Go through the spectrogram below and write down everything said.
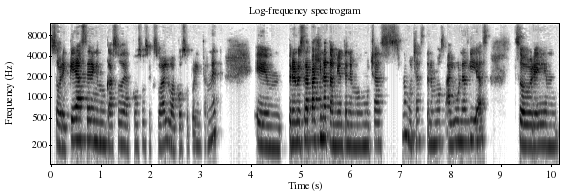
sobre qué hacer en un caso de acoso sexual o acoso por internet. Eh, pero en nuestra página también tenemos muchas, no muchas, tenemos algunas guías sobre,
